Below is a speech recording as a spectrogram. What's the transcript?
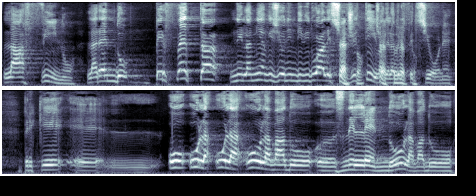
la affino, la rendo perfetta nella mia visione individuale e certo, soggettiva certo, della certo. Perché eh, o, o, la, o, la, o la, vado uh, snellendo, la, vado,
